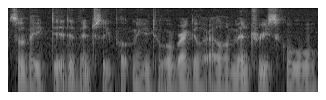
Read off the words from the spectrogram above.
So they did eventually put me into a regular elementary school.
